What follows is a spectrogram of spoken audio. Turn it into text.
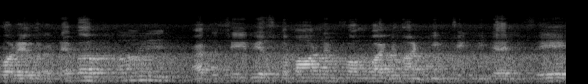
forever and ever. Amen. At the Saviour's command, informed by divine teaching, we dare to say,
